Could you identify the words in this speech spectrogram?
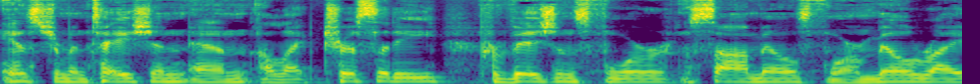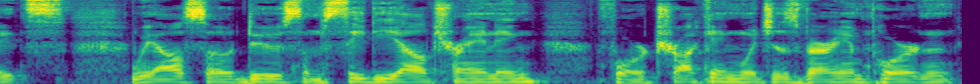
instrumentation and electricity, for sawmills, for millwrights. We also do some CDL training for trucking, which is very important.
